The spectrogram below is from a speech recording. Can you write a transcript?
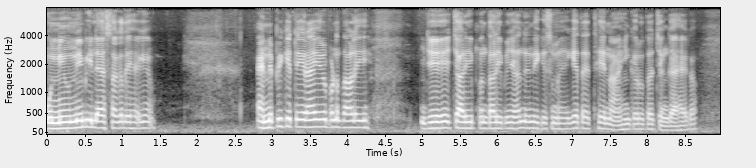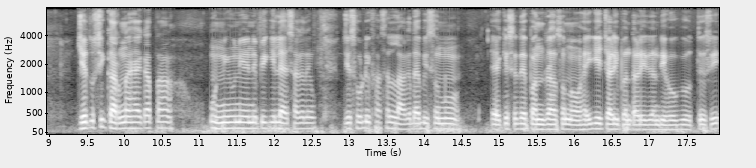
19 19 ਵੀ ਲੈ ਸਕਦੇ ਹੈਗੇ ਹੋ। ਐਨ ਪੀ ਕੇ 1345 ਜੇ ਇਹ 40 45 50 ਦਿਨ ਦੀ ਕਿਸਮ ਹੈਗੀ ਹੈ ਤਾਂ ਇੱਥੇ ਨਾ ਹੀ ਕਰੋ ਤਾਂ ਚੰਗਾ ਹੈਗਾ। ਜੇ ਤੁਸੀਂ ਕਰਨਾ ਹੈਗਾ ਤਾਂ 19 19 ਐਨ ਪੀ ਕੇ ਲੈ ਸਕਦੇ ਹੋ। ਜੇ ਤੁਹਾਡੀ ਫਸਲ ਲੱਗਦਾ ਵੀ ਤੁਹਾਨੂੰ ਇਹ ਕਿਸੇ ਦੇ 1509 ਹੈਗੀ ਹੈ 40 45 ਦਿਨ ਦੀ ਹੋਊਗੀ ਉੱਤੇ ਤੁਸੀਂ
